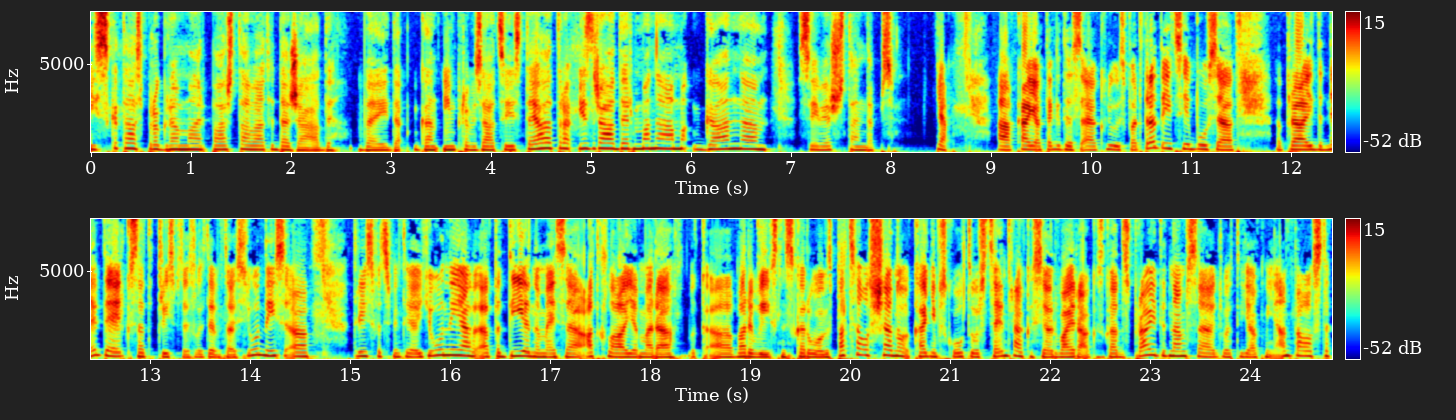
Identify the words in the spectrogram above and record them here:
izskatās, programmā ir pārstāvēta dažādi veidi. Gan improvizācijas teātra izrāde ir manāma, gan uh, sieviešu stand-ups. Jā, kā jau tagad ir kļuvusi par tradīciju, būs Prāida nedēļa, kas ir 13. līdz 19. jūnijas. 13. jūnijā pa dienu mēs atklājam ar varavīksnes karogas pacelšanu Kaņepes kultūras centrā, kas jau ir vairākus gadus Praidinams, ļoti jauki viņi atbalsta,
